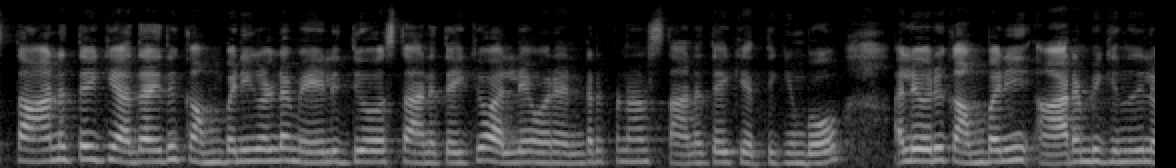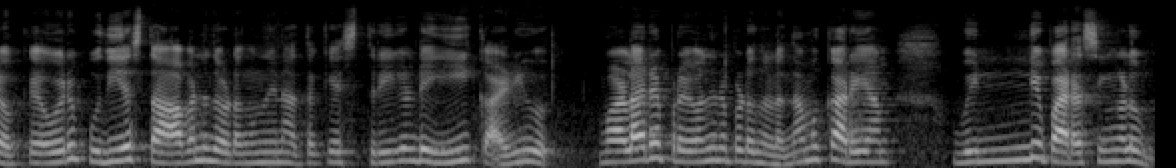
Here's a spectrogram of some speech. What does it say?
സ്ഥാനത്തേക്ക് അതായത് കമ്പനികളുടെ മേലുദ്യോഗ സ്ഥാനത്തേക്കോ അല്ലെ ഒരു എന്റർപ്രണർ സ്ഥാനത്തേക്ക് എത്തിക്കുമ്പോൾ അല്ലെ ഒരു കമ്പനി ആരംഭിക്കുന്നതിലൊക്കെ ഒരു പുതിയ സ്ഥാപനം തുടങ്ങുന്നതിനകത്തൊക്കെ സ്ത്രീകളുടെ ഈ കഴിവ് വളരെ പ്രയോജനപ്പെടുന്നുണ്ട്. നമുക്കറിയാം വലിയ പരസ്യങ്ങളും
